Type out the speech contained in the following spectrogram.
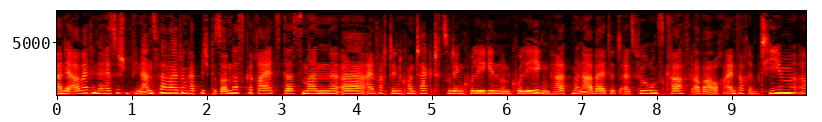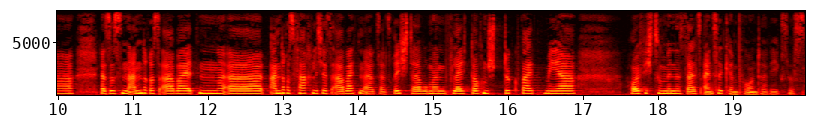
An der Arbeit in der hessischen Finanzverwaltung hat mich besonders gereizt, dass man äh, einfach den Kontakt zu den Kolleginnen und Kollegen hat. Man arbeitet als Führungskraft, aber auch einfach im Team. Äh, das ist ein anderes Arbeiten, äh, anderes fachliches Arbeiten als als Richter, wo man vielleicht doch ein Stück weit mehr, häufig zumindest als Einzelkämpfer unterwegs ist.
